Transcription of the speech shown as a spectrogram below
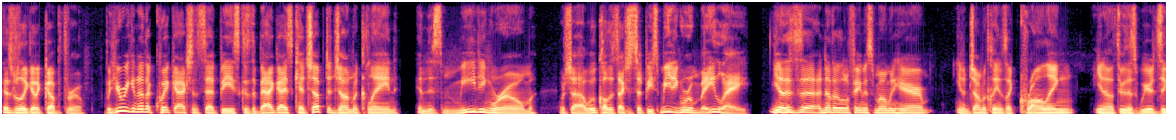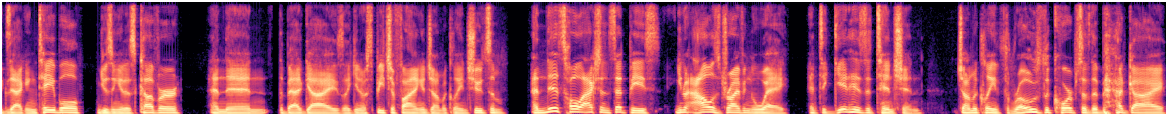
is really going to come through. But here we get another quick action set piece because the bad guys catch up to John McClane in this meeting room, which uh, we'll call this action set piece meeting room melee. You know, this is a, another little famous moment here. You know, John McClane is like crawling, you know, through this weird zigzagging table, using it as cover. And then the bad guy is like, you know, speechifying and John McClane shoots him. And this whole action set piece, you know, Al is driving away. And to get his attention, John McClane throws the corpse of the bad guy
